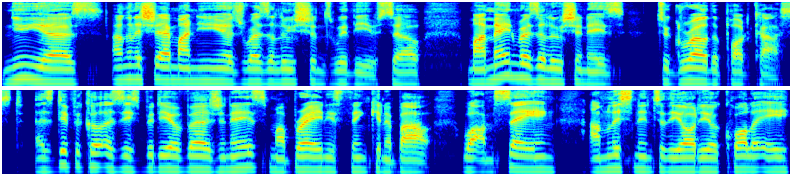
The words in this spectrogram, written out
New Year's. I'm going to share my New Year's resolutions with you. So, my main resolution is to grow the podcast. As difficult as this video version is, my brain is thinking about what I'm saying. I'm listening to the audio quality.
